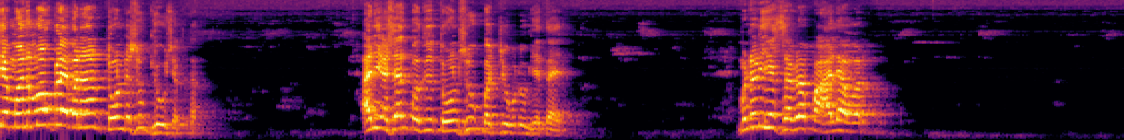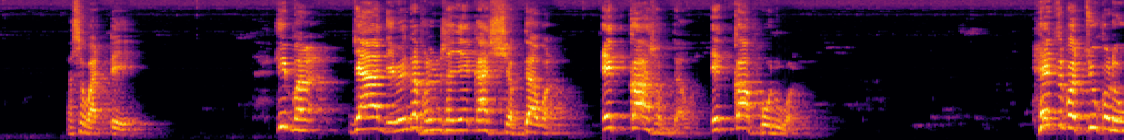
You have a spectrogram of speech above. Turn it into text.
ते मनमोकळेपणा तोंडसुख घेऊ शकतात. आणि अशाच पद्धतीने तोंडसुख बच्चूकडू घेत आहेत. मंडळी हे सगळं पाहिल्यावर असं वाटते की ब ज्या देवेंद्र फडणवीसांच्या एका शब्दावर एका शब्दावर एका फोनवर हेच बच्चू कडू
